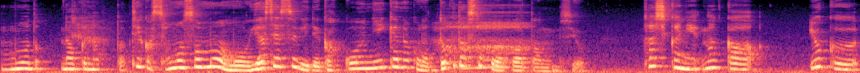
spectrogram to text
もうなくなった。っていうかそもそももう痩せすぎて学校に行けなくなってドクターストップが変わったんですよ。確かになんかよく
